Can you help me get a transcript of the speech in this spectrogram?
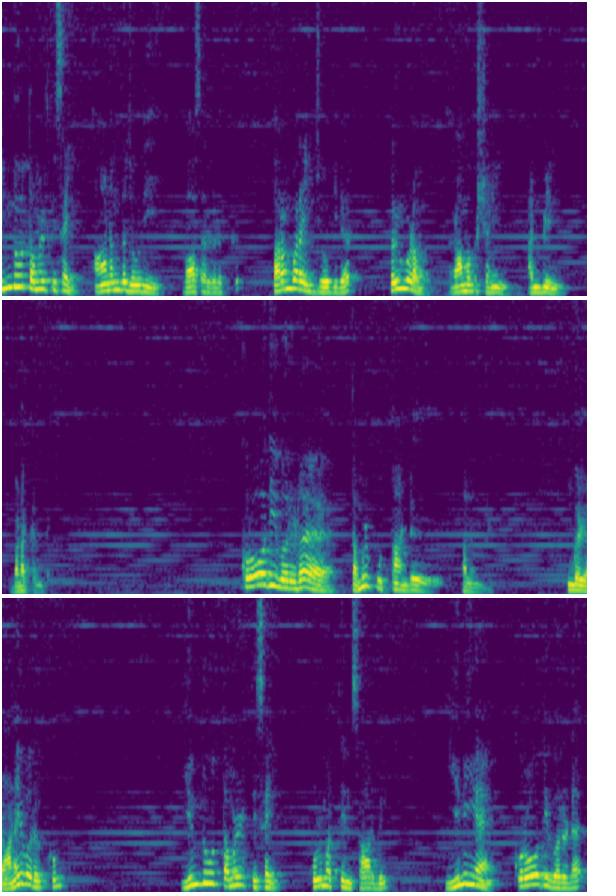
இந்து தமிழ் திசை ஆனந்த ஜோதி வாசர்களுக்கு பரம்பரை ஜோதிடர் பெருங்குளம் ராமகிருஷ்ணனின் அன்பின் வணக்கங்கள். குரோதி வருட தமிழ் புத்தாண்டு பலன்கள். உங்கள் அனைவருக்கும் இந்து தமிழ் திசை குழுமத்தின் சார்பில் இனிய குரோதி வருட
